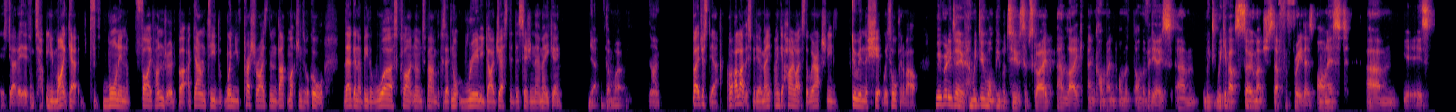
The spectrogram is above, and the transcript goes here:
It's just, it's, you might get one in 500, but I guarantee that when you've pressurized them that much into a call, they're going to be the worst client known to man because they've not really digested the decision they're making. Yeah, don't work. No, but just, yeah, I, I like this video, mate. I think it highlights that we're actually doing the shit we're talking about. We really do, and we do want people to subscribe and like and comment on the on the videos. Um, we we give out so much stuff for free that's honest. Um, it's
